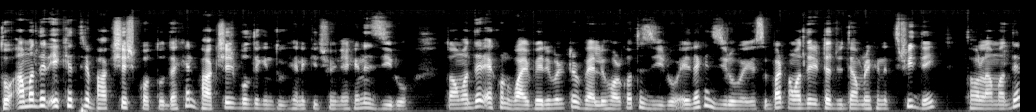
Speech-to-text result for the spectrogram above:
তো আমাদের এক্ষেত্রে ভাগশেষ কত? দেখেন ভাগশেষ বলতে কিন্তু এখানে কিছুই নেই, এখানে জিরো তো আমাদের এখন ওয়াই ভেরিয়েবলটার ভ্যালু হওয়ার কথা জিরো এই দেখেন জিরো হয়ে গেছে। বাট আমাদের এটা যদি আমরা এখানে থ্রি দিই, তাহলে আমাদের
